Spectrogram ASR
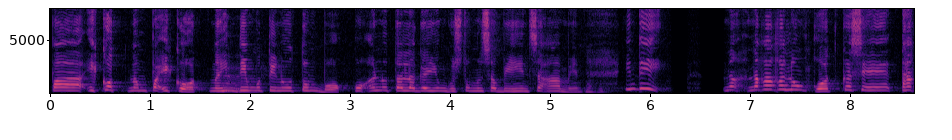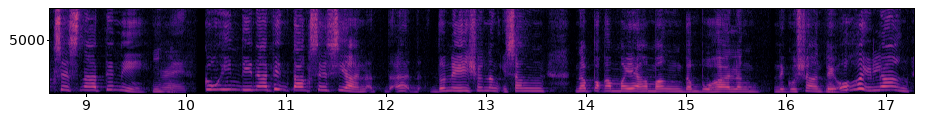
paikot ng paikot na hindi mo tinutumbok kung ano talaga yung gusto mong sabihin sa amin, hindi na, nakakalungkot kasi taxes natin eh. Right. Kung hindi natin taxes yan, at uh, donation ng isang napakamayamang dambuhalang negosyante, okay lang.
